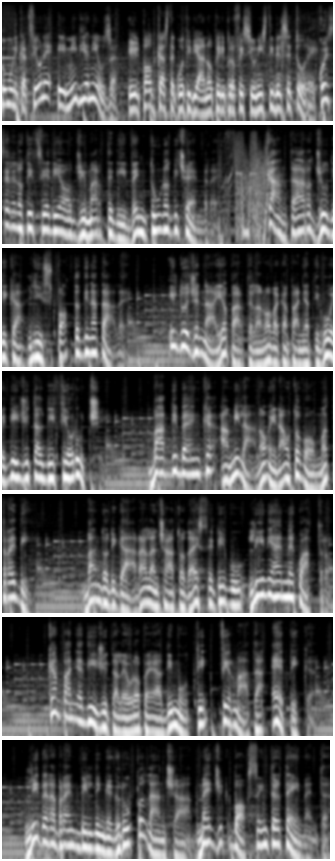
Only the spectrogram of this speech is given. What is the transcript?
Comunicazione e Media News, il podcast quotidiano per i professionisti del settore. Queste le notizie di oggi, martedì 21 dicembre. Kantar giudica gli spot di Natale. Il 2 gennaio parte la nuova campagna TV e digital di Fiorucci. Buddy Bank a Milano in Autovom 3D. Bando di gara lanciato da SPV Linea M4. Campagna digital europea di Mutti firmata Epic. Libera Brand Building Group lancia Magic Box Entertainment.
